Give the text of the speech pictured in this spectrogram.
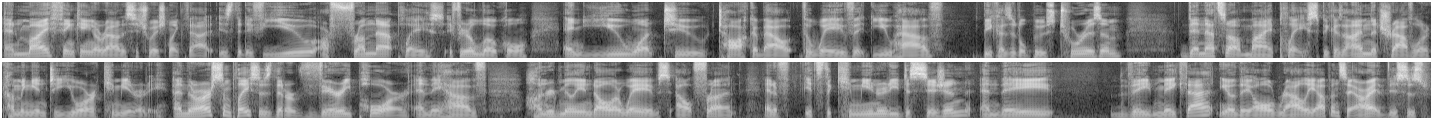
And my thinking around a situation like that is that if you are from that place, if you're a local and you want to talk about the wave that you have because it'll boost tourism, then that's not my place because I'm the traveler coming into your community. And there are some places that are very poor and they have $100 million waves out front. And if it's the community decision and they they make that, you know, they all rally up and say, "All right, this is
